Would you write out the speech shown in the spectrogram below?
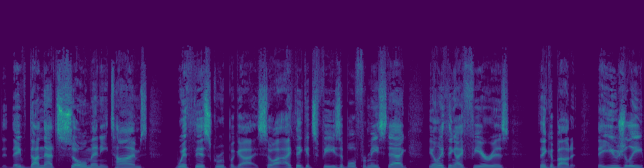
they've done that so many times with this group of guys. So I think it's feasible for me, Stag. The only thing I fear is think about it. They usually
